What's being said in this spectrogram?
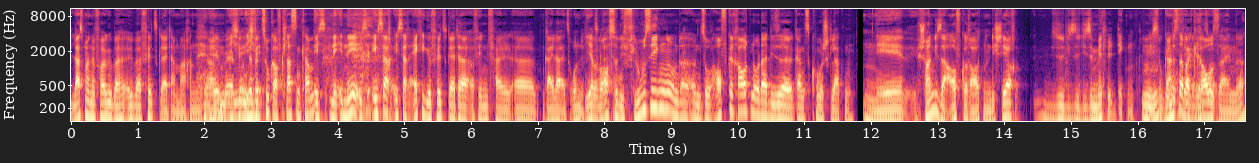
lass mal eine Folge über, über Filzgleiter machen. Ähm, ich, in Bezug auf Klassenkampf? Ich, nee, nee ich, ich, sag, ich sag eckige Filzgleiter auf jeden Fall äh, geiler als runde Filzgleiter. Ja, aber brauchst du die flusigen und, und so aufgerauten oder diese ganz komisch glatten? Nee, schon diese aufgerauten und ich stehe auch diese, diese, diese mitteldicken. Mhm. Nicht so ganz die müssen aber grau so. sein, ne?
